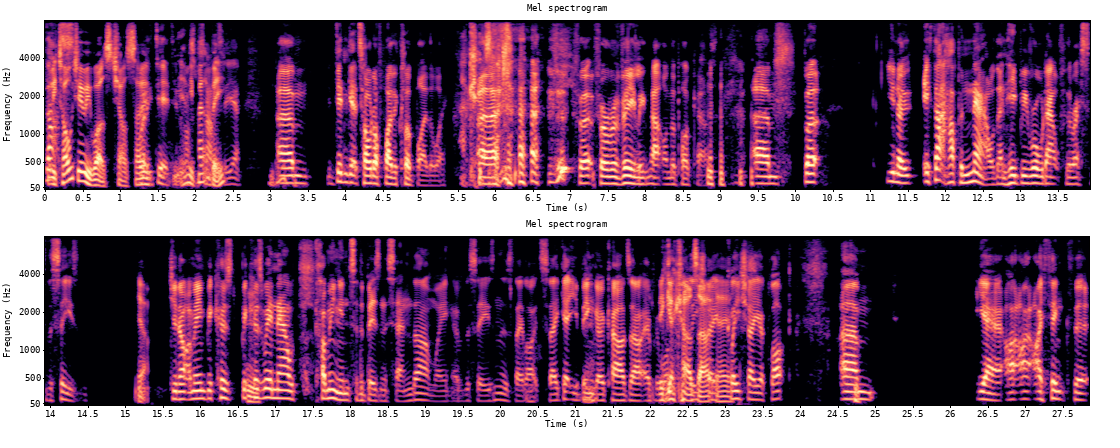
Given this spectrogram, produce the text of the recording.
Well, he told you he was Charles. So well, he did yeah, he better be. yeah. Um, he didn't get told off by the club, by the way uh, for for revealing that on the podcast. Um, but you know, if that happened now, then he'd be ruled out for the rest of the season. Yeah. Do you know what I mean? Because because we're now coming into the business end, aren't we, of the season, as they like to say. Get your bingo cards out, everyone. Bingo cards cliche, out, yeah, yeah. Cliche your clock. Um, yeah, I, I, I think that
